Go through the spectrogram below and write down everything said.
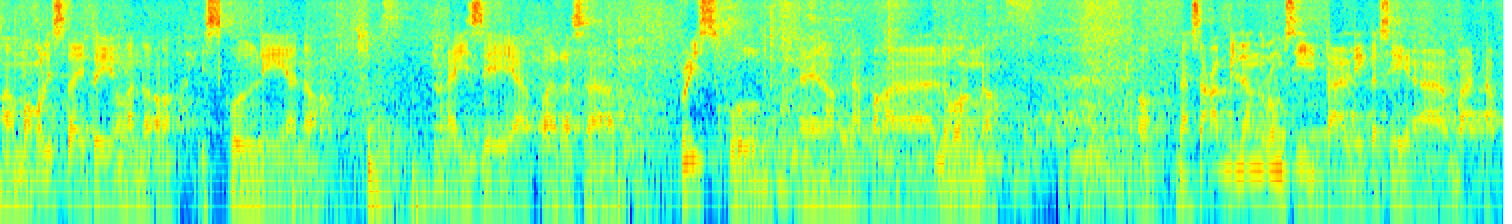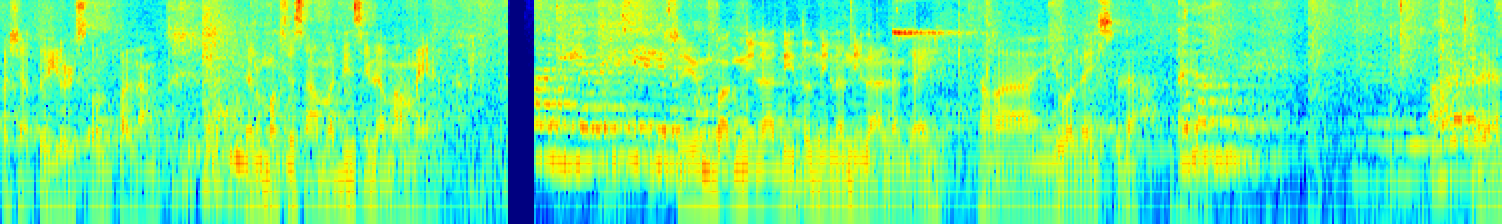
Mama Kulista, ito yung ano, oh, school ni ano, Isaiah para sa preschool. Ayun, oh, napakaluwang, no? Oh, nasa kabilang room si Tali kasi ah, bata pa siya, 2 years old pa lang. Pero magsasama din sila mamaya. So yung bag nila dito nila nilalagay. Nakahiwalay sila. Ayan. Ayan.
